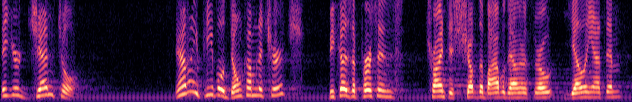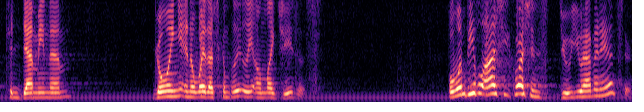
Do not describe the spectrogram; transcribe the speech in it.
that you're gentle. You know how many people don't come to church because a person's trying to shove the Bible down their throat, yelling at them, condemning them, going in a way that's completely unlike Jesus? But when people ask you questions, do you have an answer?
